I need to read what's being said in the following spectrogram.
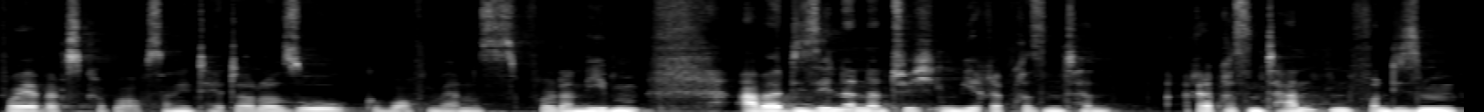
Feuerwerkskörper auf Sanitäter oder so geworfen werden, das ist voll daneben. Aber die sehen dann natürlich irgendwie Repräsentanten Repräsentanten von diesem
